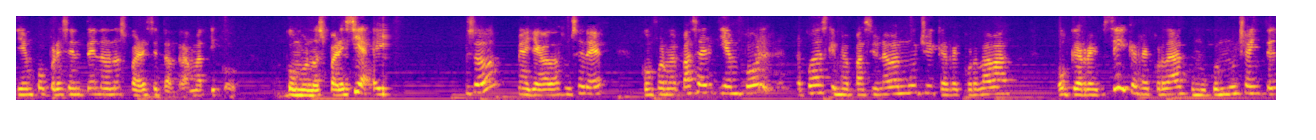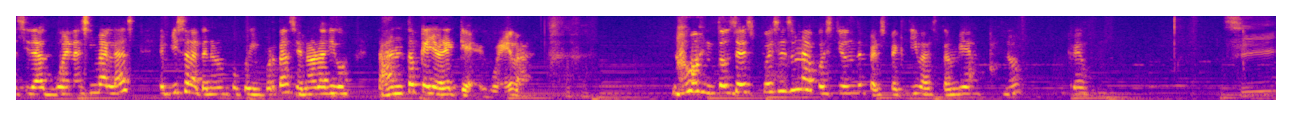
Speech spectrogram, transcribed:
tiempo presente, no nos parece tan dramático como nos parecía. Y eso me ha llegado a suceder conforme pasa el tiempo, cosas que me apasionaban mucho y que recordaba, o que sí, que recordaba como con mucha intensidad, buenas y malas, empiezan a tener un poco de importancia. ¿no? Ahora digo, tanto que lloré que hueva. ¿No? Entonces, pues es una cuestión de perspectivas también, ¿no? Creo. Sí,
